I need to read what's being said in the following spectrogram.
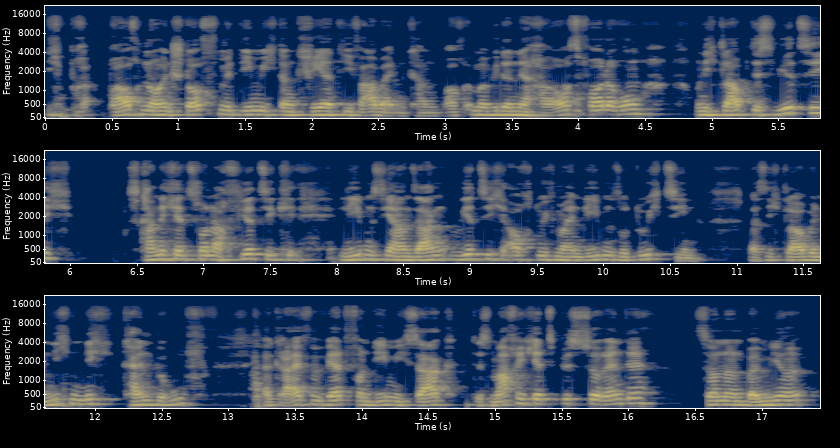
ich brauche neuen Stoff, mit dem ich dann kreativ arbeiten kann. Brauche immer wieder eine Herausforderung. Und ich glaube, das wird sich, das kann ich jetzt so nach 40 Lebensjahren sagen, wird sich auch durch mein Leben so durchziehen. Dass ich glaube, nicht, nicht kein Beruf ergreifen werde, von dem ich sage, das mache ich jetzt bis zur Rente, sondern bei mir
